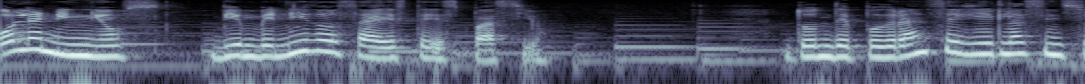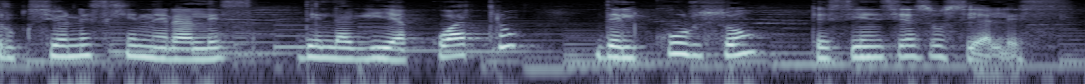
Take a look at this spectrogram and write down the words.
Hola niños, bienvenidos a este espacio, donde podrán seguir las instrucciones generales de la guía 4 del curso de Ciencias Sociales.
